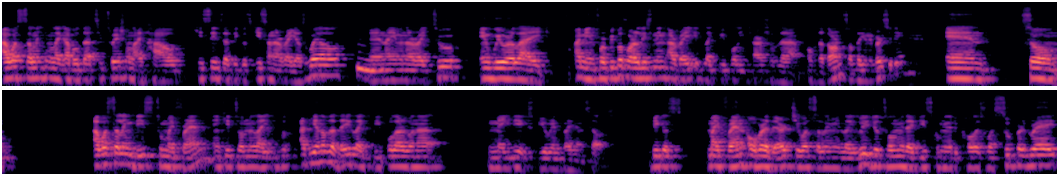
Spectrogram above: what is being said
I was telling him like about that situation, like how he sees that because he's an RA as well, Mhm. and I am an RA too. And we were like, I mean, for people who are listening, RA is like people in charge of the of the dorms of the university, and so I was telling this to my friend, and he told me like, at the end of the day, like people are gonna make the experience by themselves, because my friend over there, she was telling me like, Luis, you told me that this community college was super great,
